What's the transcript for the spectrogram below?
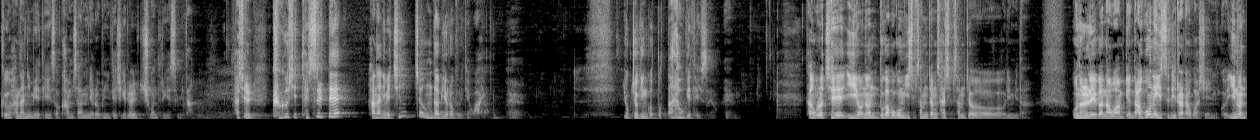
그 하나님에 대해서 감사하는 여러분이 되시기를 축원드리겠습니다. 사실 그것이 됐을 때 하나님의 진짜 응답이 여러분에게 와요. 예. 욕적인 것도 따라오게 돼 있어요. 예. 다음으로 제2어는 누가복음 23장 43절입니다. 오늘 내가 나와 함께 낙원에 있으리라라고 하시는 거예요. 이는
